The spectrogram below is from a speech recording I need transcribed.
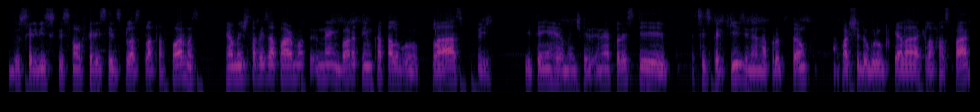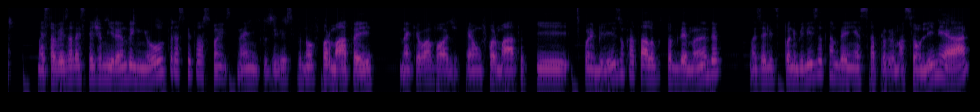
dos serviços que são oferecidos pelas plataformas, realmente talvez a Paramount, né, embora tenha um catálogo clássico e, e tenha realmente né, toda esse, essa expertise né, na produção a partir do grupo que ela, que ela faz parte, mas talvez ela esteja mirando em outras situações, né, inclusive esse novo formato aí, né, que é o AVOD, é um formato que disponibiliza um catálogo sob demanda mas ele disponibiliza também essa programação linear,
